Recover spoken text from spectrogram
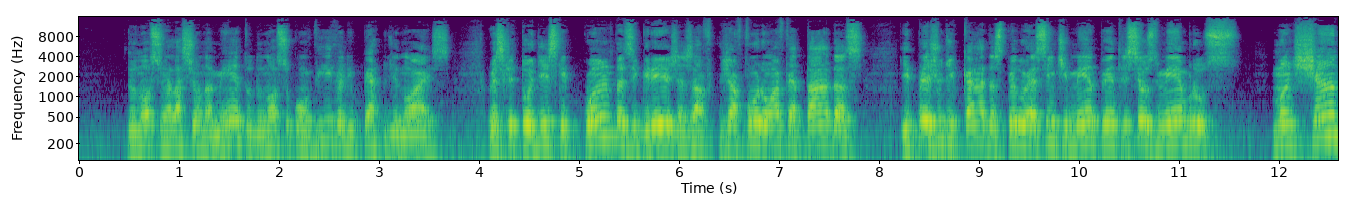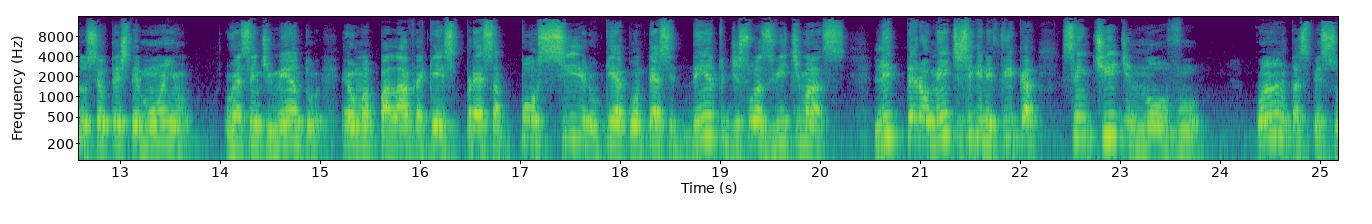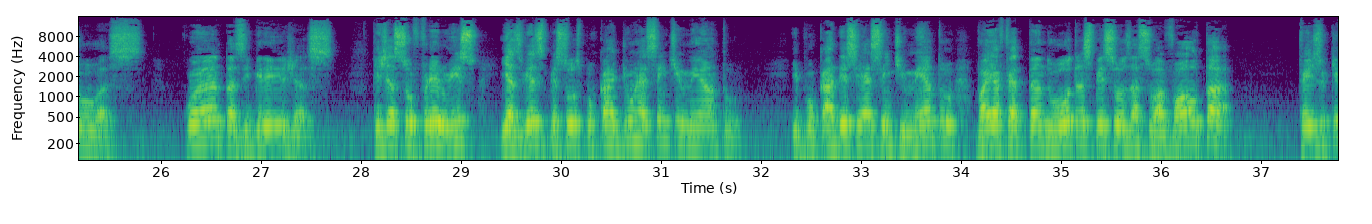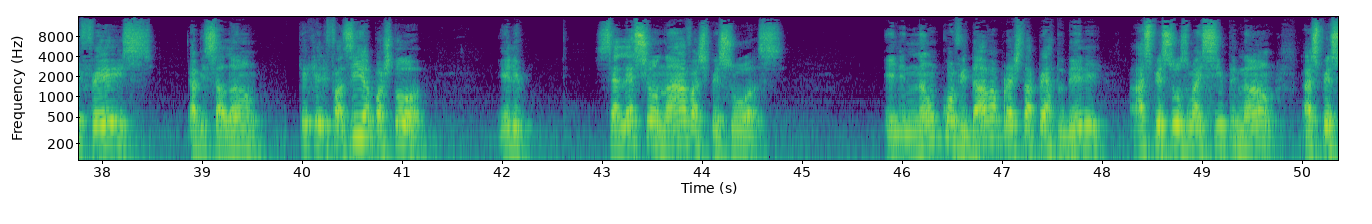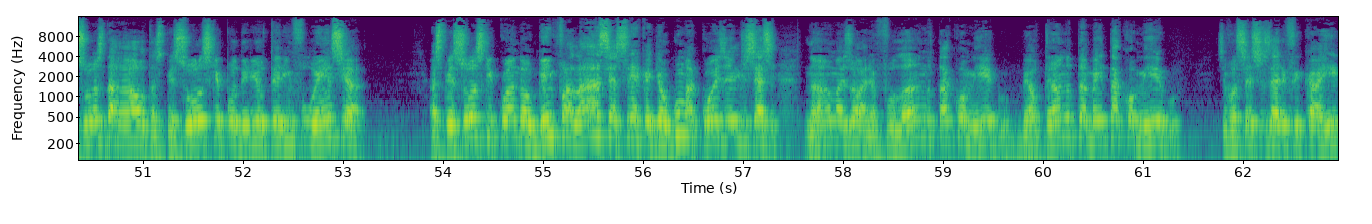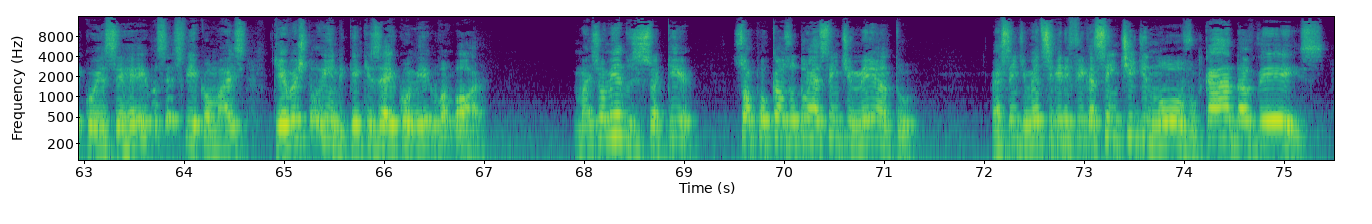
do nosso relacionamento, do nosso convívio ali perto de nós. O escritor diz que quantas igrejas já, já foram afetadas e prejudicadas pelo ressentimento entre seus membros, manchando seu testemunho, O ressentimento é uma palavra que expressa por si o que acontece dentro de suas vítimas. Literalmente significa sentir de novo. Quantas pessoas, quantas igrejas que já sofreram isso e às vezes pessoas por causa de um ressentimento. E por causa desse ressentimento vai afetando outras pessoas à sua volta. Fez o que fez Absalão. O que, que ele fazia, pastor? Ele selecionava as pessoas. Ele não convidava para estar perto dele as pessoas mais simples, não. As pessoas da alta, as pessoas que poderiam ter influência. As pessoas que, quando alguém falasse acerca de alguma coisa, ele dissesse: Não, mas olha, Fulano está comigo, Beltrano também está comigo. Se vocês quiserem ficar aí com esse rei, vocês ficam, mas que eu estou indo. Quem quiser ir comigo, vamos embora. Mais ou menos isso aqui, só por causa do ressentimento. Ressentimento significa sentir de novo, cada vez.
